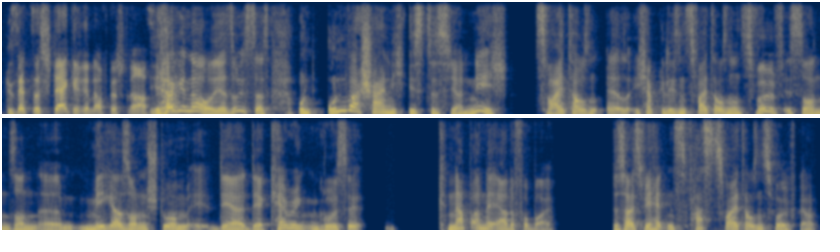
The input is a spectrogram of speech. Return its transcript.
Gesetz des Stärkeren auf der Straße. Ja, genau, ja, so ist das. Und unwahrscheinlich ist es ja nicht. 2000, also ich habe gelesen, 2012 ist so ein, so ein ähm, Mega-Sonnensturm äh, der, der Carrington-Größe knapp an der Erde vorbei. Das heißt, wir hätten es fast 2012 gehabt.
